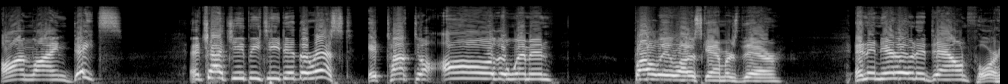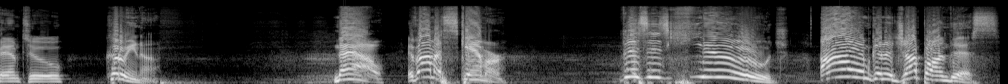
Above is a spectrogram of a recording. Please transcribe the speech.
online dates. And ChatGPT did the rest. It talked to all the women, probably a lot of scammers there, and it narrowed it down for him to Karina. Now, if I'm a scammer, this is huge. I am going to jump on this.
